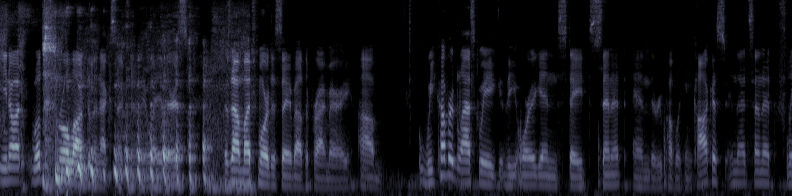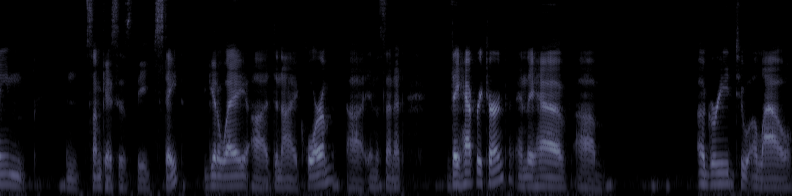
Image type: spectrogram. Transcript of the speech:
You know what? We'll just roll on to the next section anyway. There's there's not much more to say about the primary. Um, we covered last week the Oregon State Senate and the Republican caucus in that Senate fleeing, in some cases, the state to get away, uh, deny a quorum uh, in the Senate. They have returned and they have um, agreed to allow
